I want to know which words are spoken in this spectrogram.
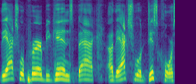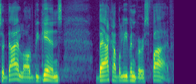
the actual prayer begins back, uh, the actual discourse or dialogue begins back, I believe, in verse 5.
